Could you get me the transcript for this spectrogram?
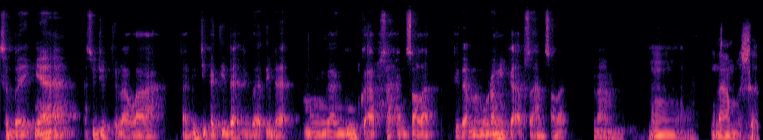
Sebaiknya sujud tilawah. Tapi jika tidak juga tidak mengganggu keabsahan sholat, tidak mengurangi keabsahan sholat. Nah, Hmm. Nah, Ustaz.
